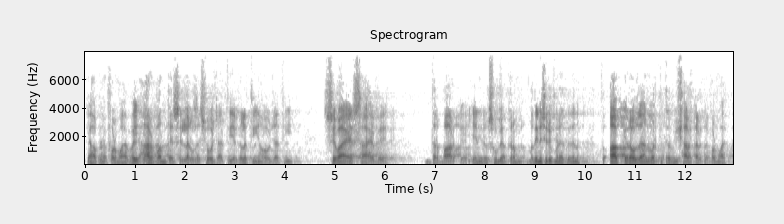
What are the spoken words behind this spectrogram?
کہ آپ نے فرمایا، بھائی، ہر بندے سے لغزش ہو جاتی ہے، غلطیاں ہو جاتی ہیں، سوائے صاحب دربار کے یعنی رسول اکرم مدینہ شریف میں رہتے تھے نا تو آپ کے روزہ انور کی طرف اشارہ کر کے فرمایا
